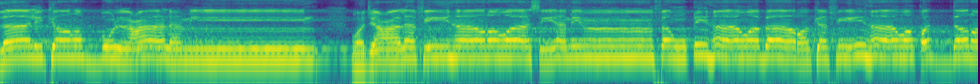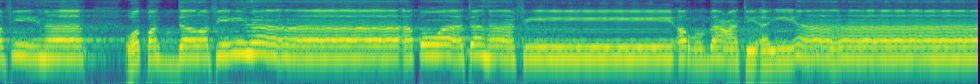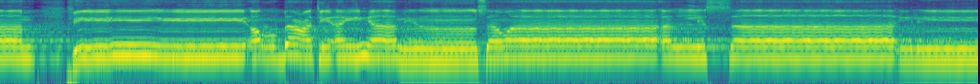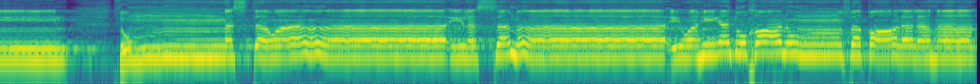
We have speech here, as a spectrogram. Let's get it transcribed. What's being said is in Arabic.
ذلك رب العالمين. وجعل فيها رواسي من فوقها وبارك فيها وقدر فيها وقدر فيها أقواتها في أربعة أيام. في أربعة أيام سواء للسائلين. ثم استوى إلى السماء وهي دخان فقال لها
